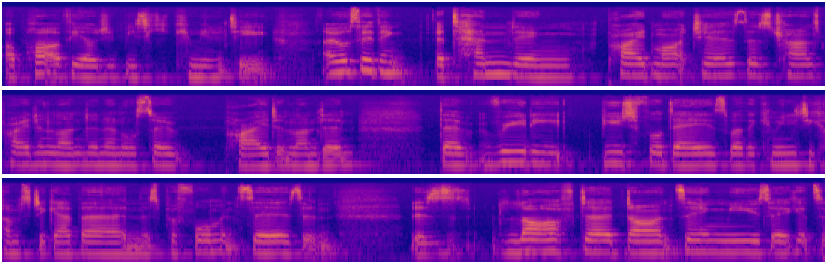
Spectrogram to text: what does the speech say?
are part of the LGBT community. I also think attending pride marches, there's Trans Pride in London and also Pride in London. They're really beautiful days where the community comes together and there's performances and there's laughter, dancing, music. It's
